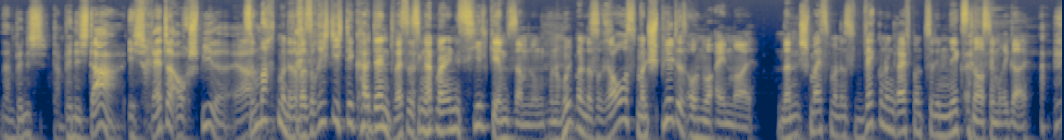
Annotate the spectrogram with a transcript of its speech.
dann bin ich, dann bin ich da. Ich rette auch Spiele, ja. So macht man das, aber so richtig dekadent. Weißt du, deswegen hat man eine Sealed Games Sammlung. Dann holt man das raus, man spielt es auch nur einmal. Und dann schmeißt man es weg und dann greift man zu dem nächsten aus dem Regal.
